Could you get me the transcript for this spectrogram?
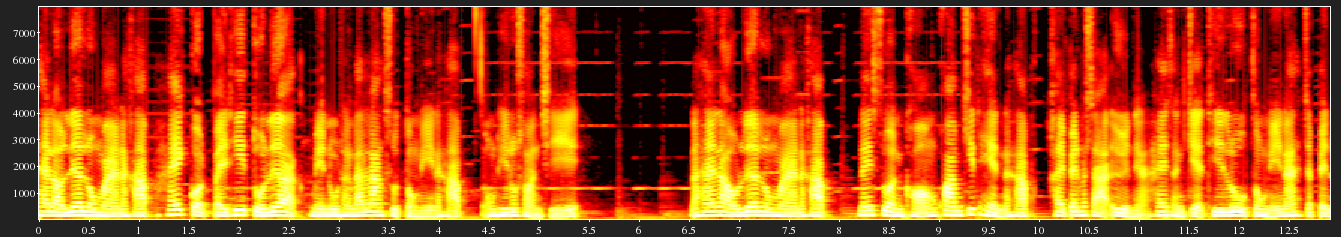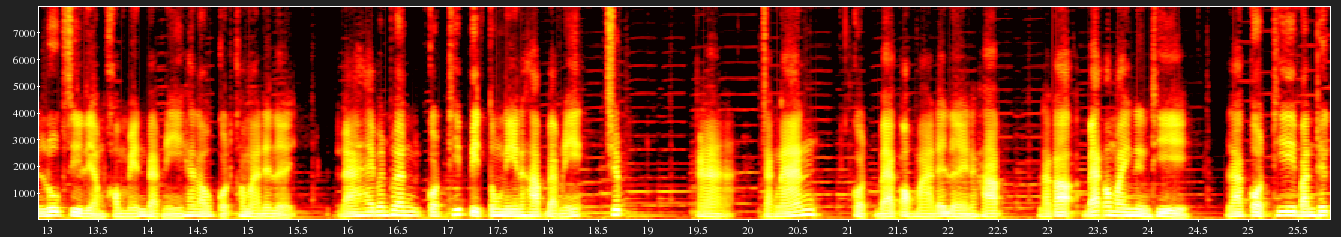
ให้เราเลื่อนลงมานะครับ ให้กดไปที่ตัวเลือกเมนูทางด้านล่างสุดตรงนี้นะครับ ตรงที่ลูกศรชี้ และให้เราเลื่อนลงมานะครับ ในส่วนของความคิดเห็นนะครับ ใครเป็นภาษาอื่นเนี่ยให้สังเกตที่รูปตรงนี้นะ จะเป็นรูปสี่เหลี่ยมคอมเมนต์แบบนี้ให้เรากดเข้ามาได้เลย และให้เพื่อนๆ กดที่ปิดตรงนี้นะครับ แบบนี้ชึบอ่าจากนั้นกดแบ็กออกมาได้เลยนะครับ แล้วก็แบ็กออกมาอีกหนึ่งที แล้วกดที่บันทึก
